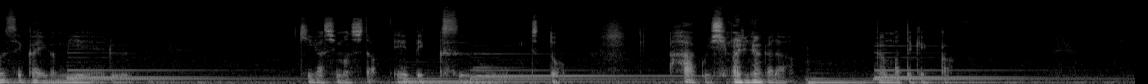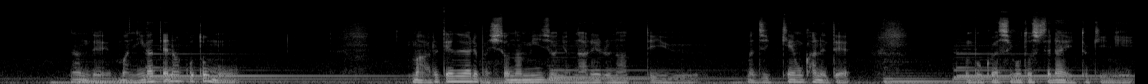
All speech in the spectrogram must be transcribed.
う世界が見える気がしましたエーペックスをちょっと歯食いしばりながら頑張った結果なんで、まあ、苦手なことも、まあ、ある程度やれば人並み以上にはなれるなっていう、まあ、実験を兼ねて僕が仕事してない時に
